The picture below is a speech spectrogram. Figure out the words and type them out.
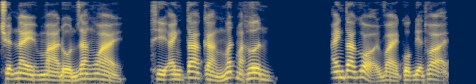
chuyện này mà đồn ra ngoài, thì anh ta càng mất mặt hơn. Anh ta gọi vài cuộc điện thoại,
